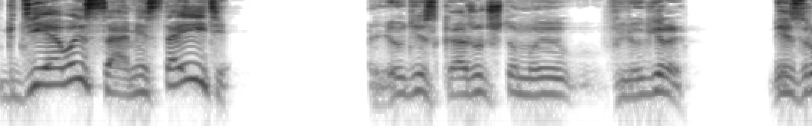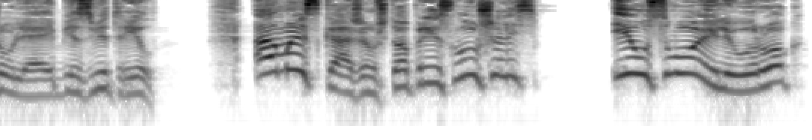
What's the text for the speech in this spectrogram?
где вы сами стоите. Люди скажут, что мы флюгеры, без руля и без ветрил. А мы скажем, что прислушались и усвоили урок.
